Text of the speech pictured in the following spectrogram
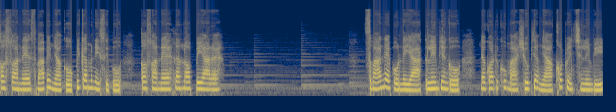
ကော့ဆွာနဲ့စပားပင်များကိုပိကတ်မနေစီဘူးကော့ဆွာနဲ့လှန်လှောပေးရတယ် စပားနယ်ဖို့နေရာတလင်းပြင်းကိုလက်ကွာတစ်ခုမှရိုးပြက်များခုတ်ထွင်ချင်းလင်းပြီး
